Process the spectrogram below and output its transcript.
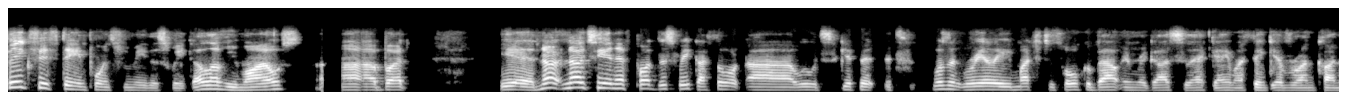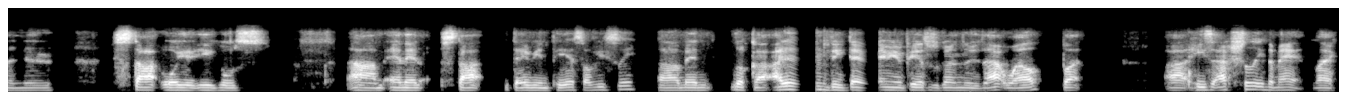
big fifteen points for me this week. I love you, Miles. Uh, but yeah, no, no TNF pod this week. I thought uh, we would skip it. It wasn't really much to talk about in regards to that game. I think everyone kind of knew start all your Eagles, um, and then start Dameon Pierce, obviously. Um, and look, I, I didn't think Dameon Pierce was going to do that well, but uh, he's actually the man. Like,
